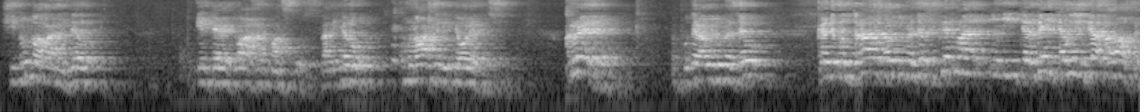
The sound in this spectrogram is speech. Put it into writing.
Și nu doar la nivel intelectual, așa cum am spus, la nivelul cunoașterii teoretice. Crede în puterea lui Dumnezeu Credem în dragostea lui Dumnezeu și credem în intervenția lui în viața noastră.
